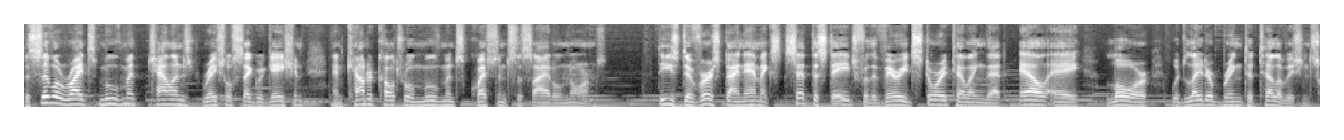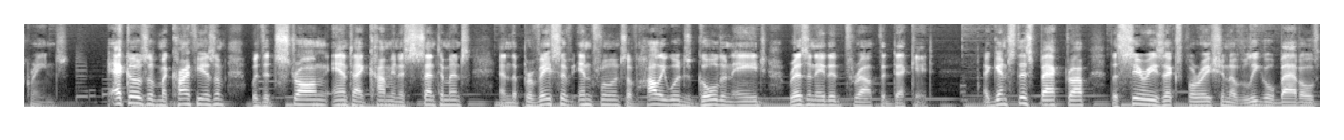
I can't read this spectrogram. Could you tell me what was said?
the civil rights movement challenged racial segregation, and countercultural movements questioned societal norms. These diverse dynamics set the stage for the varied storytelling that L.A. Law would later bring to television screens. Echoes of McCarthyism, with its strong anti communist sentiments and the pervasive influence of Hollywood's golden age, resonated throughout the decade. Against this backdrop, the series' exploration of legal battles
